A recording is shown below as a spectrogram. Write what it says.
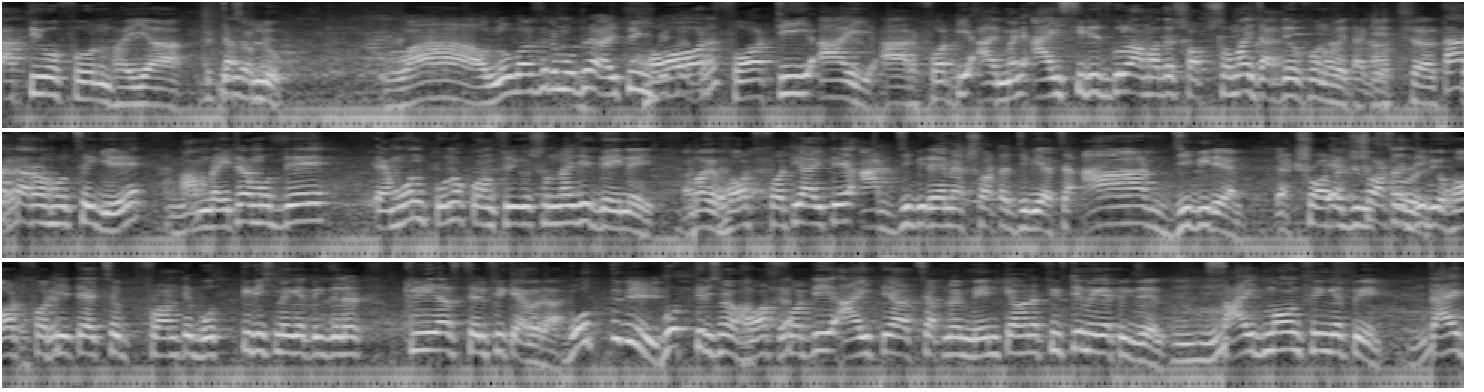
জাতীয় ফোন ভাইয়া। জাস্ট লুক ওয়াও লো বাজেটের মধ্যে I think hot forty I আর ফর্টি আই মানে আই সিরিজগুলো আমাদের সবসময় জাতীয় ফোন হয়ে থাকে। আচ্ছা, আচ্ছা। তার কারণ হচ্ছে গিয়ে আমরা এটার মধ্যে এমন কোনো কনফিগারেশন নাই যে দেই নেই ভাই আচ্ছা। হট ফর্টি আইতে আট জিবি র্যাম একশো আঠাশ জিবি আছে আট জিবি র্যাম 128 একশো আঠাশ জিবি। হট. ফর্টিতে আছে ফ্রন্টে বত্রিশ মেগাপিক্সেলের ক্লিয়ার সেলফি ক্যামেরা 32 বত্রিশ মেগা হট। ফর্টি আইতে আছে আপনার main camera fifty megapixel side mount fingerprint type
